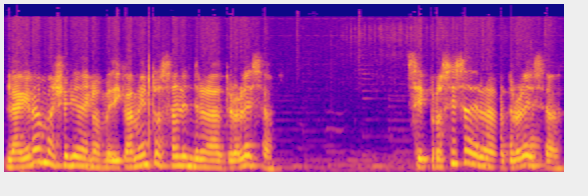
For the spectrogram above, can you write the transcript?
La gran mayoría de los medicamentos salen de la naturaleza. Se procesa de la naturaleza.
